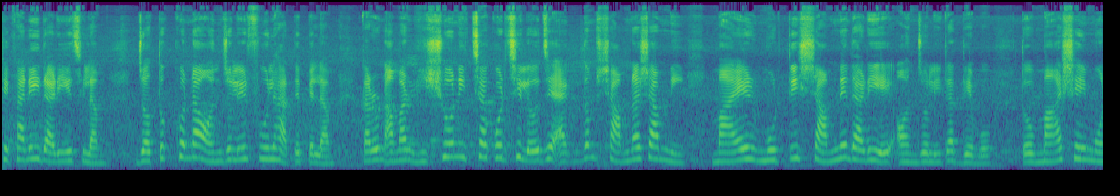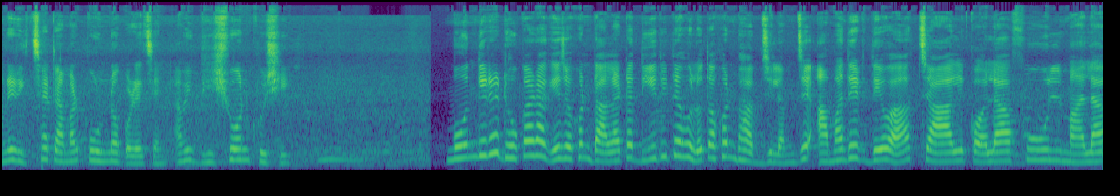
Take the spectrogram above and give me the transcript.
সেখানেই দাঁড়িয়েছিলাম। যতক্ষণ না অঞ্জলির ফুল হাতে পেলাম। কারণ আমার ভীষণ ইচ্ছা করছিল যে একদম সামনাসামনি মায়ের মূর্তির সামনে দাঁড়িয়ে অঞ্জলিটা দেব। তো মা সেই মনের ইচ্ছাটা আমার পূর্ণ করেছেন। আমি ভীষণ খুশি। মন্দিরে ঢোকার আগে যখন ডালাটা দিয়ে দিতে হলো, তখন ভাবছিলাম যে আমাদের দেওয়া চাল, কলা, ফুল, মালা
